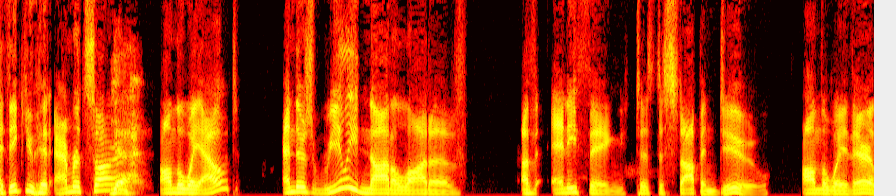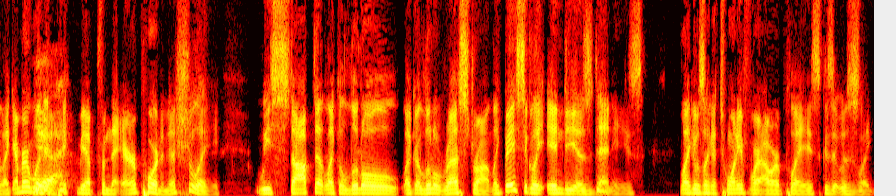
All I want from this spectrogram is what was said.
I think you hit Amritsar Yeah, on the way out, and there's really not a lot of of anything to to stop and do on the way there. Like I remember when Yeah. they picked me up from the airport initially, we stopped at like a little like a little restaurant, like basically India's Denny's. Like it was like a 24 hour place because it was like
